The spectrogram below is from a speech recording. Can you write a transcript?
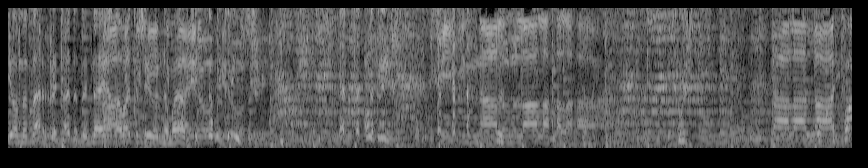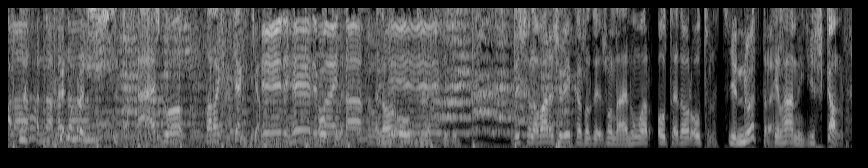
ég var með verri tætandi nei, það væti sigur nema ég er grís. Ágrís hvað, þú veist, hvernig á maður að lífa Nei, sko, bara geggja Ótrúlegt, þetta var ótrúlegt Biggi. Vissulega var þessi vika svolítið svona en hún var ótrúlegt, þetta var ótrúlegt. Ég nötra Til hamingju. ég skalf.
